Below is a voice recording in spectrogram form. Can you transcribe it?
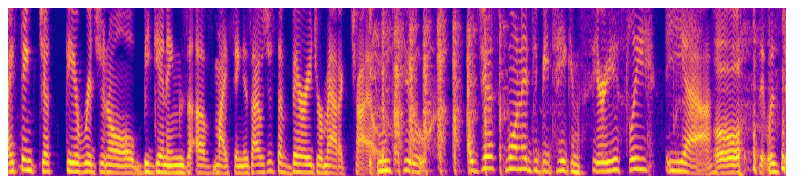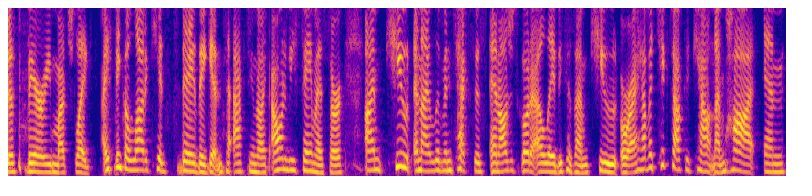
I think just the original beginnings of my thing is I was just a very dramatic child. Me too. I just wanted to be taken seriously. Yeah. Oh. It was just very much like I think a lot of kids today they get into acting they're like I want to be famous or I'm cute and I live in Texas and I'll just go to LA because I'm cute or I have a TikTok account and I'm hot and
